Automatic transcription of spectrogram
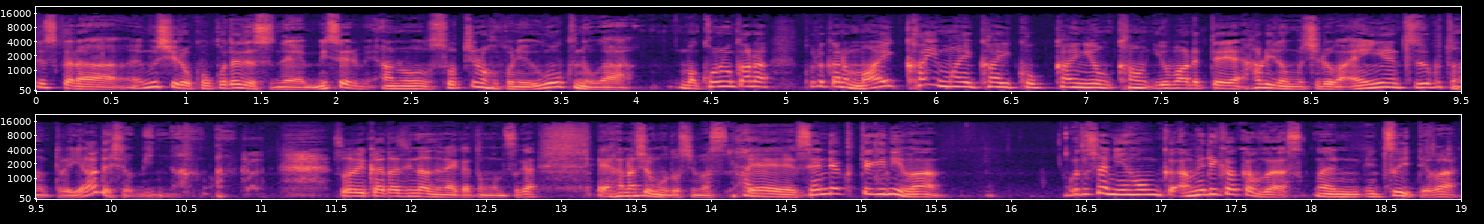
ですから、むしろここでですね、見せる、あの、そっちの方向に動くのが、まあ、これから、これから毎回毎回国会に呼ばれて、針のむしろが延々続くとなったら嫌でしょ、みんな。そういう形になるんじゃないかと思うんですが、えー、話を戻します。はい、えー、戦略的には、私は日本アメリカ株については、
